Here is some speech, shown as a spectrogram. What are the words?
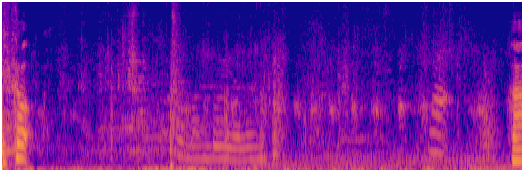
Ikaw. Ha?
